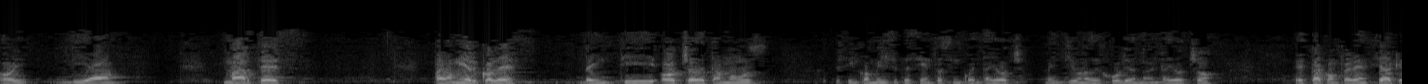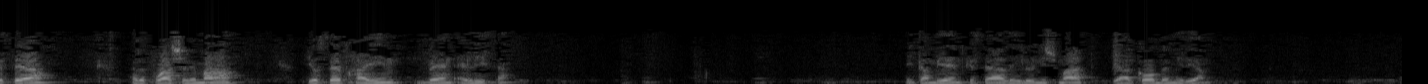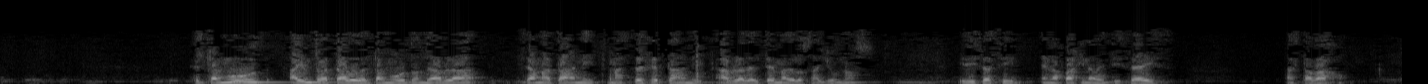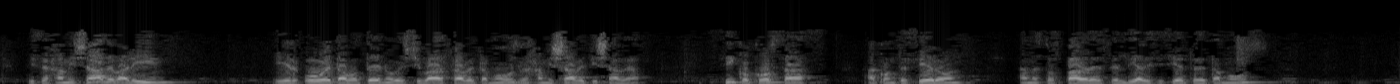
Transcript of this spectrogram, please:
Hoy, día martes, para miércoles 28 de Tamuz de 5758, 21 de julio del 98. Esta conferencia que sea el Shelema Yosef Haim Ben Elisa. Y también que sea Leilu Nishmat Jacob Ben Miriam. El Talmud, hay un tratado del Talmud donde habla, se llama Ta'anit, Maseje Ta'anit, habla del tema de los ayunos y dice así, en la página 26 hasta abajo, dice Hamishah de Barim Ir'u et abotenu beshivaza betamuz Hamisha betisha Cinco cosas acontecieron a nuestros padres el día 17 de Tamuz,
